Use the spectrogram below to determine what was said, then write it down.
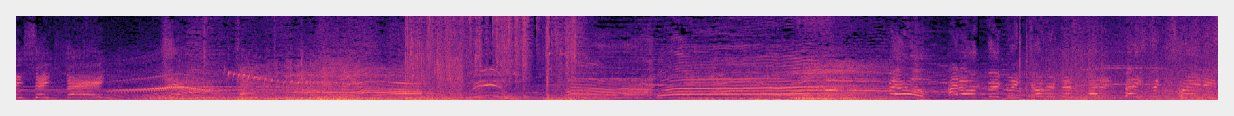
Slicing thing? Phil, I don't think we covered this one in basic training.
